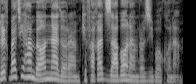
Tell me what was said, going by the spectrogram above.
رغبتی هم به آن ندارم که فقط زبانم را زیبا کنم.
